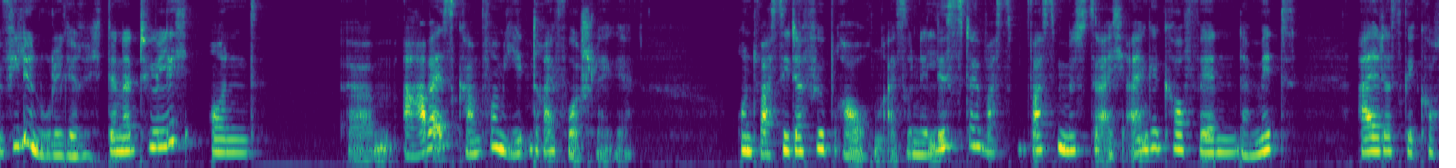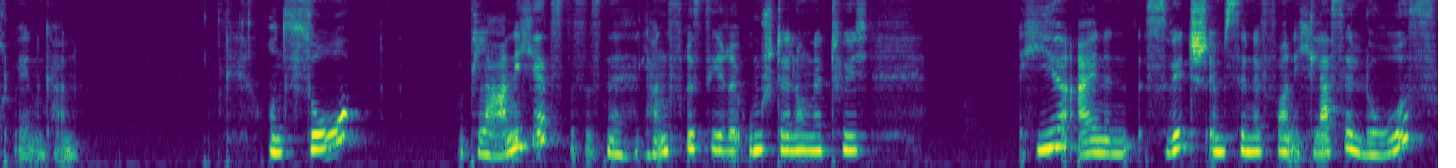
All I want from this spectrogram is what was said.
viele Nudelgerichte natürlich, und, ähm, aber es kam von jedem drei Vorschläge. Und was sie dafür brauchen. Also eine Liste, was, was müsste eigentlich eingekauft werden, damit all das gekocht werden kann. Und so plane ich jetzt, das ist eine langfristige Umstellung natürlich, hier einen Switch im Sinne von, ich lasse los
